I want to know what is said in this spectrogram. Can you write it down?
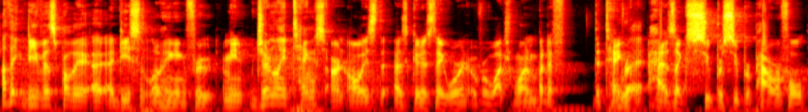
I think Diva's probably a, a decent low hanging fruit. I mean, generally tanks aren't always as good as they were in Overwatch 1, but if the tank Right. has like super, super powerful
